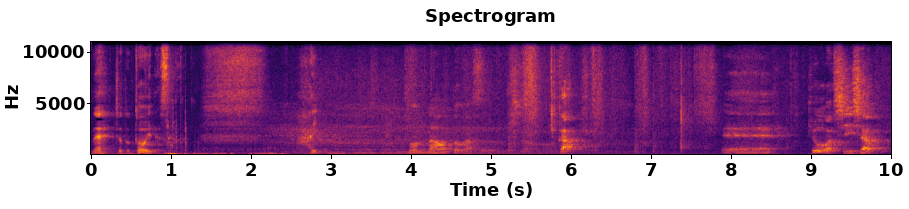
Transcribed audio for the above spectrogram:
ねちょっと遠いですはい。どんな音がするんでしょうか。えー、今日は C シャープ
